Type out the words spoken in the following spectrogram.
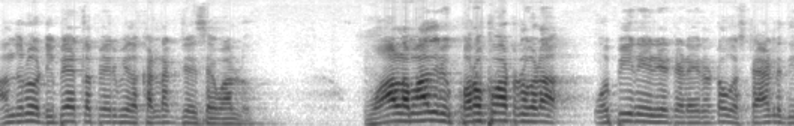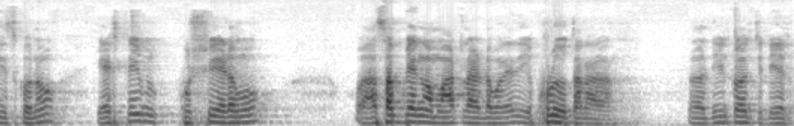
అందులో డిబేట్ల పేరు మీద కండక్ట్ చేసేవాళ్ళు. వాళ్ళ మాదిరి పొరపాటును కూడా ఒపీనియనేటెడ్ అయినట్టు ఒక స్టాండ్ తీసుకొని ఎక్స్ట్రీమ్ పుష్ చేయడము అసభ్యంగా మాట్లాడడం అనేది ఎప్పుడూ తన దీంట్లోంచి లేదు.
